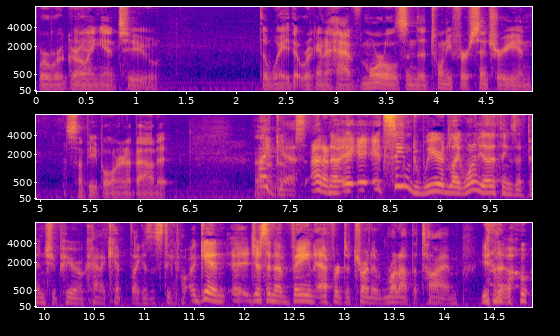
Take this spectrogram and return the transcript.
where we're growing into the way that we're going to have morals in the 21st century, and some people aren't about it. I, guess I don't know. It, it, seemed weird. Like one of the other things that Ben Shapiro kind of kept like as a sticking point. Again, uh, just in a vain effort to try to run out the time. You know,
